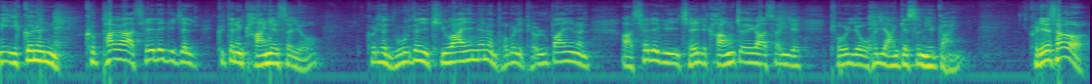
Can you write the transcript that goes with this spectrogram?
이 이끄는 급파가 세력이 제일 그때는 강했어요. 그래서 누구든지 기왕이면 법을 배울 바에는 아, 세력이 제일 강한 쪽에 가서 이제 배우려고 하지 않겠습니까? 그래서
